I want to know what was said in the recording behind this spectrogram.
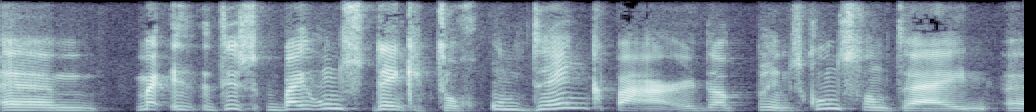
Ehm, maar het is bij ons, denk ik toch, ondenkbaar dat prins Constantijn eh,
